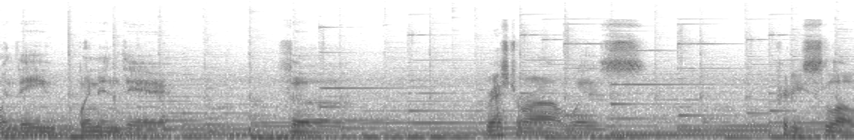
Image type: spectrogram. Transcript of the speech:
when they went in there, the restaurant was pretty slow,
